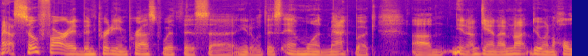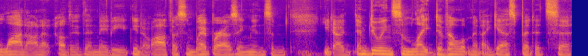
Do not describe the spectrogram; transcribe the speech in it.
yeah, so far I've been pretty impressed with this, uh, you know, with this M1 MacBook. Um, you know, again, I'm not doing a whole lot on it other than maybe you know Office and web browsing and some, you know, I'm doing some light development, I guess, but it's, uh,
